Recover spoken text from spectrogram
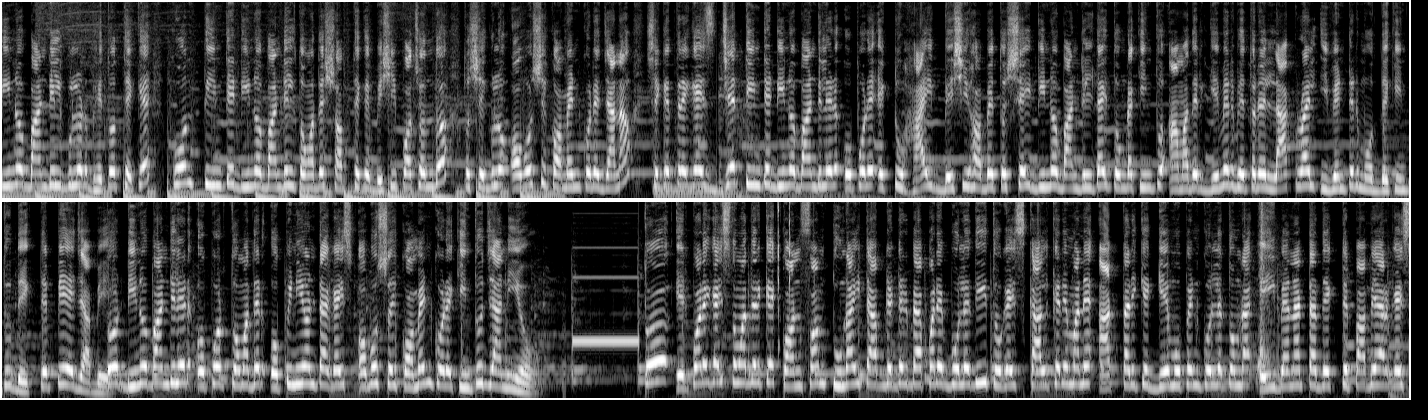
ডিনো বান্ডিলগুলোর ভেতর থেকে কোন তিনটে ডিনো বান্ডিল তোমাদের সব থেকে বেশি পছন্দ, তো সেগুলো অবশ্যই কমেন্ট করে জানাও। সেক্ষেত্রে গাইস যে তিনটে ডিনো বান্ডিলের ওপরে একটু হাইপ বেশি হবে, তো সেই ডিনো বান্ডিলটাই তোমরা কিন্তু আমাদের গেমের ভেতরে লাক রয়্যাল ইভেন্টের মধ্যে কিন্তু দেখতে পেয়ে যাবে। তো ডিনো বান্ডিলের ওপর তোমাদের ওপিনিয়নটা গাইস অবশ্যই কমেন্ট করে কিন্তু জানিও। তো এরপরে গাইস তোমাদেরকে কনফার্ম টু নাইট আপডেটের ব্যাপারে বলে দিই। তো গাইস কালকের মানে আট তারিখে গেম ওপেন করলে তোমরা এই ব্যানারটা দেখতে পাবে। আর গাইস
